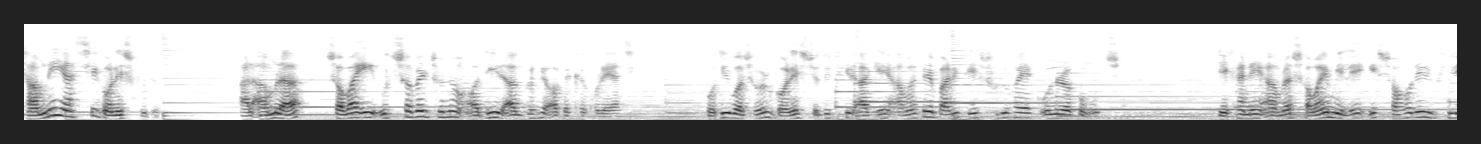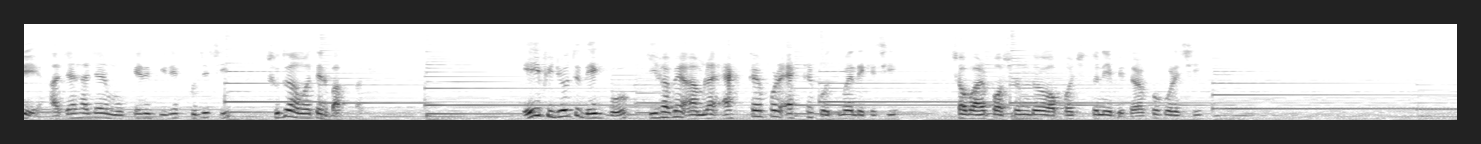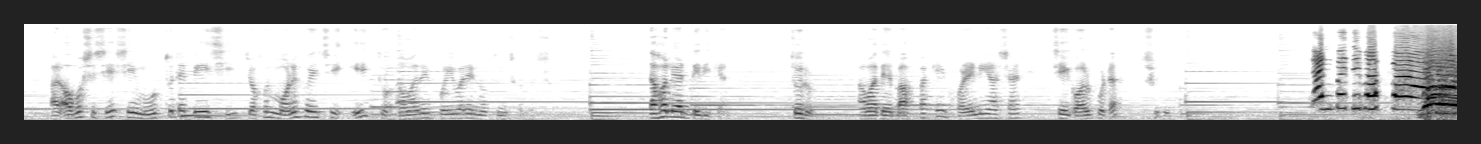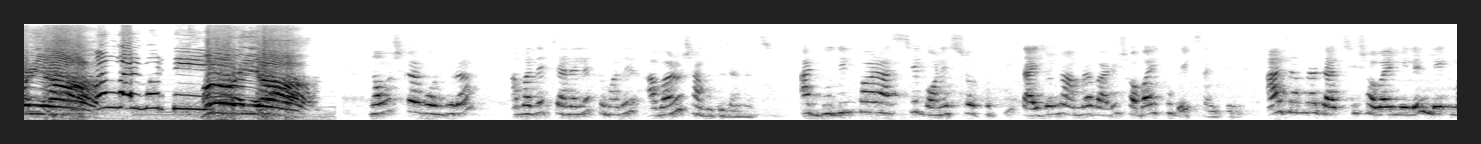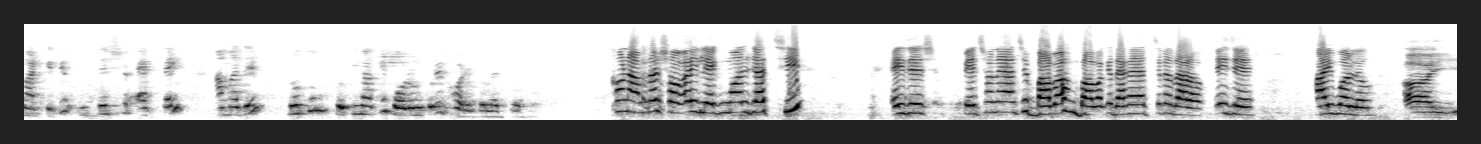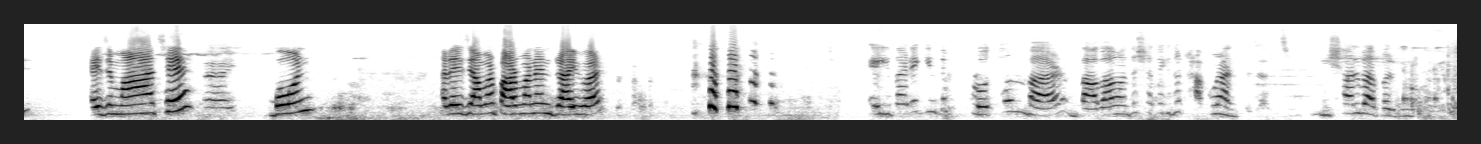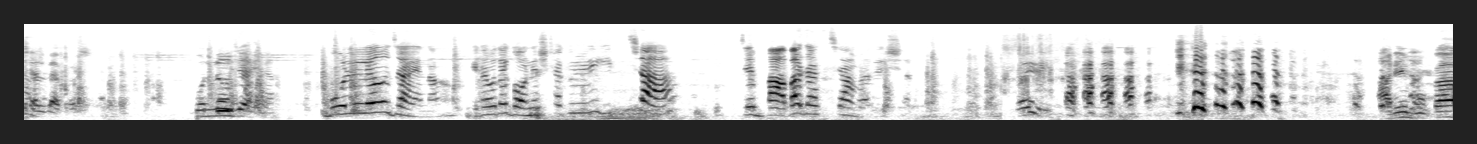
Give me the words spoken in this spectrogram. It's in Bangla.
সামনেই আসছে গণেশ পুজো। আর আমরা সবাই এই উৎসবের জন্য অধীর আগ্রহে অপেক্ষা করে আছি। প্রতি বছর গণেশ চতুর্থীর আগে আমাদের বাড়িতে শুরু হয় এক অন্যরকম উৎসব, যেখানে আমরা সবাই মিলে এই শহরের ভিড়ে হাজার হাজার মুখের ভিড়ে খুঁজেছি শুধু আমাদের বাপ্পাকে। এই ভিডিওতে দেখব কীভাবে আমরা একটার পর একটা প্রতিমা দেখেছি, সবার পছন্দ, অপছন্দ নিয়ে বিতর্ক করেছি আর অবশেষে সেই মুহূর্তটা পেয়েছি যখন মনে হয়েছে এই তো আমাদের পরিবারের নতুন সদস্য। তাহলে আর দেরি কেন? চলুন আমাদের বাপ্পাকে ঘরে নিয়ে আসার সেই গল্পটা শুরু করি। গণপতি বাপ্পা! মঙ্গল মূর্তি! নমস্কার বন্ধুরা আমাদের চ্যানেলে তোমাদের আবারও স্বাগত জানাচ্ছি। আর দুদিন পর আসছে গণেশ চতুর্থী তাই জন্য আমরা বাড়ি সবাই খুব এক্সাইটেড আজ আমরা যাচ্ছি সবাই মিলে লেক মার্কেটে উদ্দেশ্য একটাই আমাদের নতুন প্রতিমাকে বরণ করে ঘরে তোলার জন্য। এখন আমরা সবাই লেক মল যাচ্ছি। এই যে পেছনে আছে বাবা বাবাকে দেখা যাচ্ছে না দাঁড়াও। এই যে হাই বলো। হাই। এই যে মা আছে বোন আর এই যে আমার পার্মানেন্ট ড্রাইভার। এইবারে কিন্তু প্রথমবার বাবা আমাদের সাথে কিন্তু ঠাকুর আনতে যাচ্ছে। বিশাল ব্যাপার কিন্তু বিশাল ব্যাপার। বললেও যায় না। বললেও যায় না। এটা বোধহয় গণেশ ঠাকুরেরই ইচ্ছা যে বাবা যাচ্ছে আমাদের সাথে। আরে বোকা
